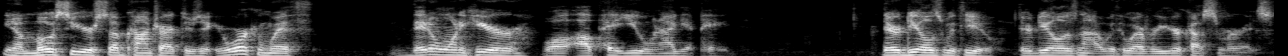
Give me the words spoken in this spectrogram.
You know, most of your subcontractors that you're working with, they don't want to hear, well, I'll pay you when I get paid. Their deal is with you. Their deal is not with whoever your customer is.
